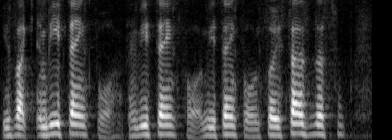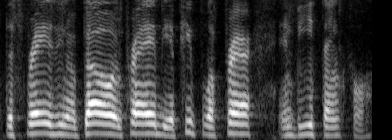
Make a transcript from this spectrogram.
He's like, and be thankful, and be thankful, and be thankful. And so he says this, this phrase, you know, go and pray, be a people of prayer, and be thankful.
